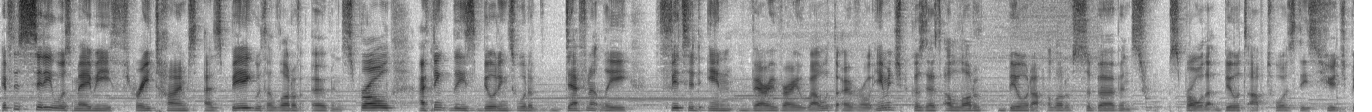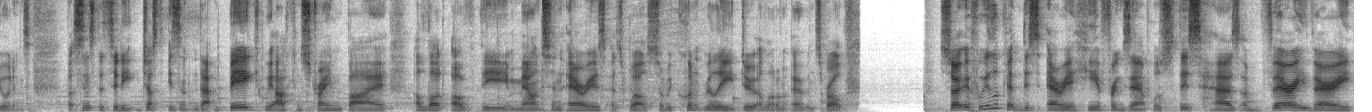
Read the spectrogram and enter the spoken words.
if the city was maybe three times as big with a lot of urban sprawl, I think these buildings would have definitely fitted in very, very well with the overall image because there's a lot of build up, a lot of suburban sprawl that builds up towards these huge buildings. But since the city just isn't that big, we are constrained by a lot of the mountain areas as well. So we couldn't really do a lot of urban sprawl. So if we look at this area here, for example, so this has a very, very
